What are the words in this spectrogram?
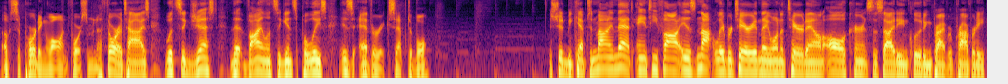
of supporting law enforcement authorities, would suggest that violence against police is ever acceptable. It should be kept in mind that Antifa is not libertarian. They want to tear down all current society, including private property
